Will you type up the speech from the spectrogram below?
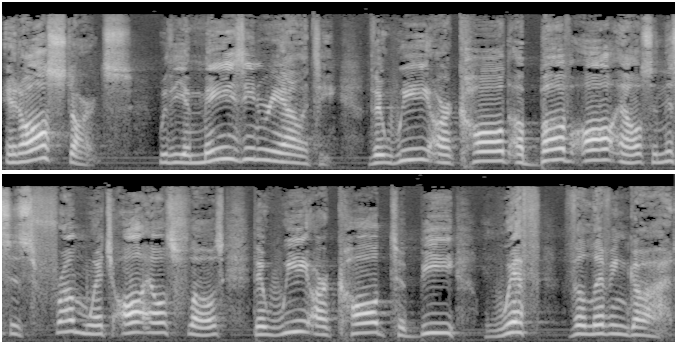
It all starts with the amazing reality that we are called above all else, and this is from which all else flows, that we are called to be with the living God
